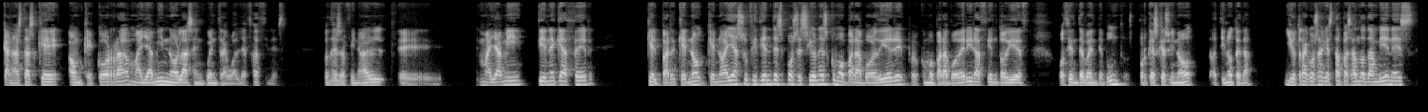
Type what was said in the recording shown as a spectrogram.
canastas que, aunque corra, Miami no las encuentra igual de fáciles. Entonces, al final, eh, Miami tiene que hacer que, el, que, no, que no haya suficientes posesiones como para, poder, como para poder ir a 110 o 120 puntos, porque es que si no, a ti no te da. Y otra cosa que está pasando también es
